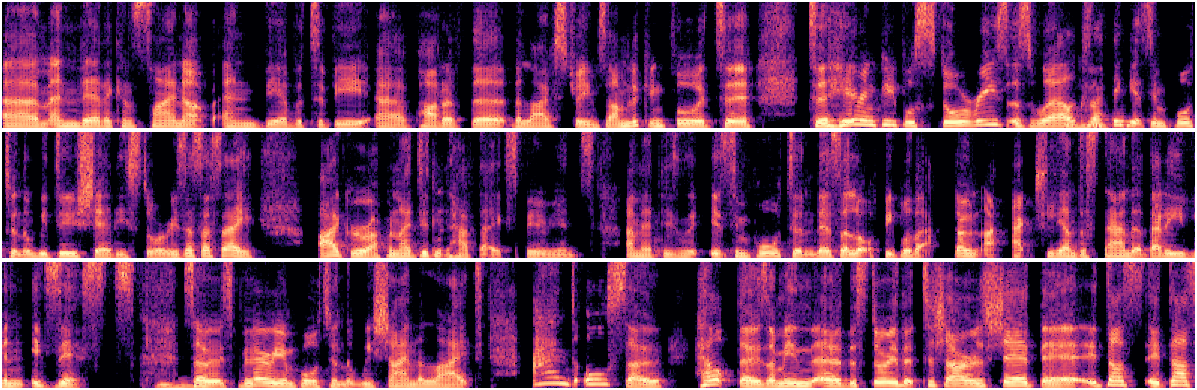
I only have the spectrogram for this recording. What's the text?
um, and there they can sign up and be able to be uh, part of the, the live stream. So I'm looking forward to, to hearing people's stories as well, because mm -hmm. I think it's important that we do share these stories. As I say, I grew up and I didn't have that experience. And I think it's important. There's a lot of people that don't actually understand that that even exists. Mm -hmm. So it's very important that we shine the light and also help those. I mean, uh, the story that Tashara has shared there, it does, it does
